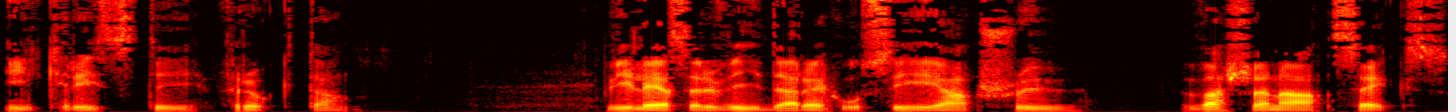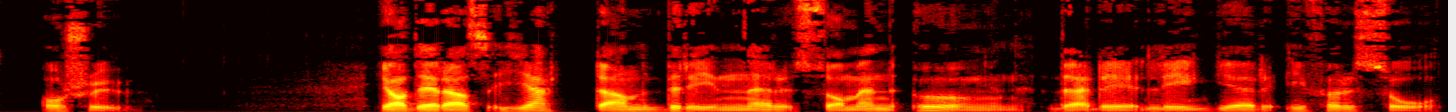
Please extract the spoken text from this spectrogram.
i Kristi fruktan. Vi läser vidare Hosea 7, verserna 6 och 7. Ja, deras hjärtan brinner som en ugn där det ligger i försåt.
